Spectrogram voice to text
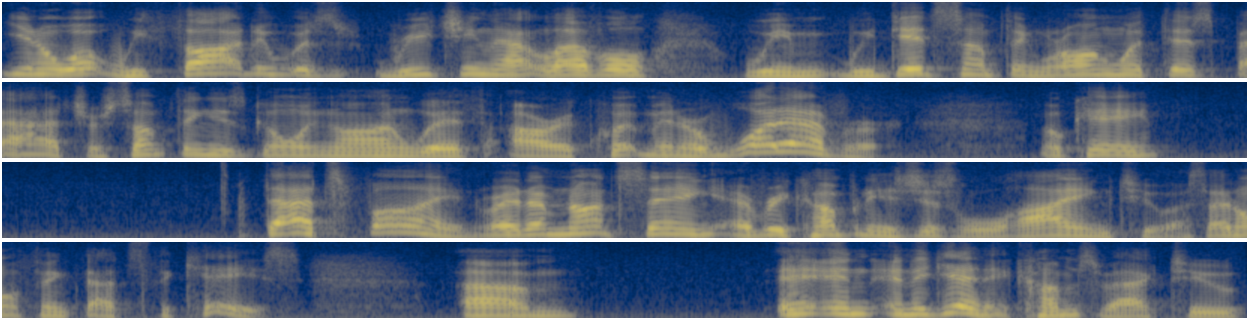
you know what, we thought it was reaching that level, we we did something wrong with this batch, or something is going on with our equipment, or whatever, okay. That's fine, right? I'm not saying every company is just lying to us. I don't think that's the case. Um, and, and again, it comes back to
